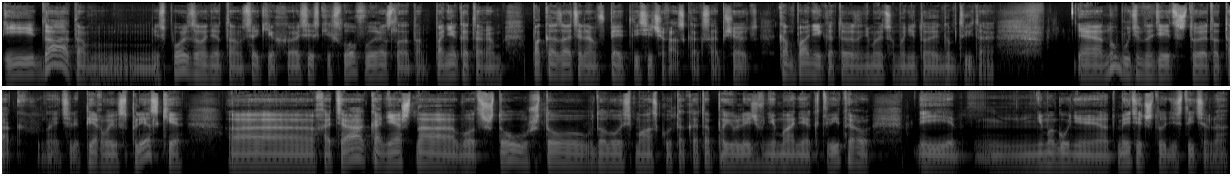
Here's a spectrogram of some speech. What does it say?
И да, там использование там, всяких российских слов выросло там, по некоторым показателям в 5000 раз, как сообщают компании, которые занимаются мониторингом Твиттера. Э, ну, будем надеяться, что это так, знаете ли, первые всплески. А, хотя, конечно, вот что, что удалось Маску, так это привлечь внимание к Твиттеру. И не могу не отметить, что действительно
